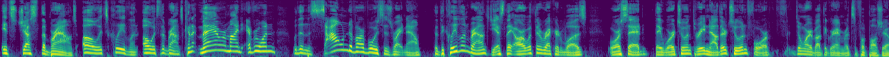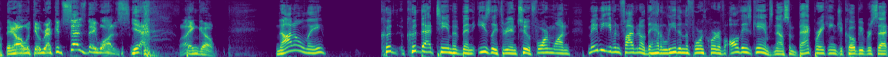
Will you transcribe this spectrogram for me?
It's just the Browns. Oh, it's Cleveland. Oh, it's the Browns." Can I, may I remind everyone within the sound of our voices right now that the Cleveland Browns, yes, they are what their record was or said they were two and three. Now they're two and four. Don't worry about the grammar; it's a football show. They are what their record says they was. Yeah. Bingo. Not only could could that team have been easily three and two, four and one, maybe even five and zero. They had a lead in the fourth quarter of all these games. Now some backbreaking Jacoby Brissett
